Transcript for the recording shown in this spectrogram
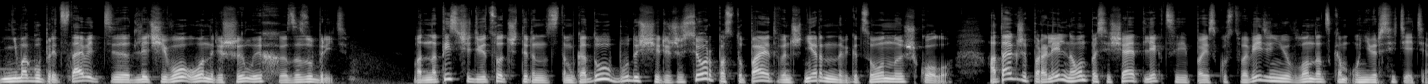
не могу представить, для чего он решил их зазубрить. В 1914 году будущий режиссер поступает в инженерно-навигационную школу, а также параллельно он посещает лекции по искусствоведению в Лондонском университете.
